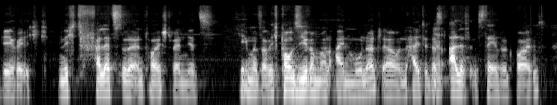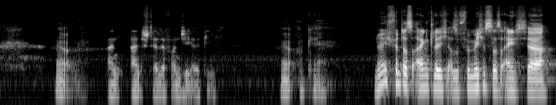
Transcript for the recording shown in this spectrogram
wäre ich nicht verletzt oder enttäuscht, wenn jetzt jemand sagt, ich pausiere mal einen Monat ja, und halte das ja. alles in Stablecoins ja. an, anstelle von GLP. Ja, okay. Ne, ich finde das eigentlich, also für mich ist das eigentlich ja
